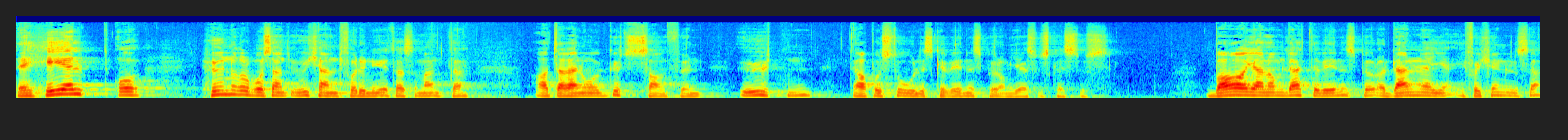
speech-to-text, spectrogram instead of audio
Det er helt og 100% ukjent for Det nye testamentet at det er noe gudssamfunn uten det apostoliske vitnesbyrd om Jesus Kristus. Bare gjennom dette vitnesbyrd og denne forkynnelse,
